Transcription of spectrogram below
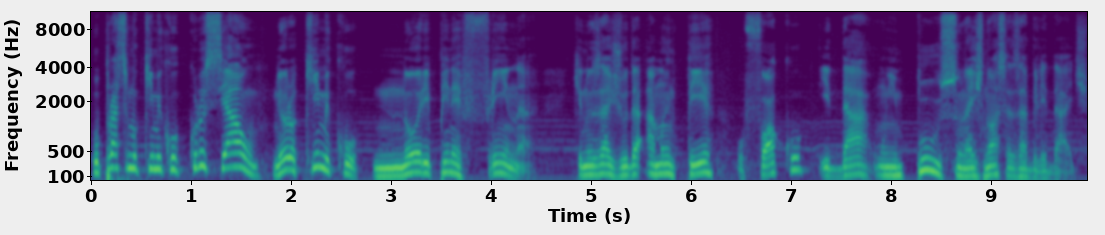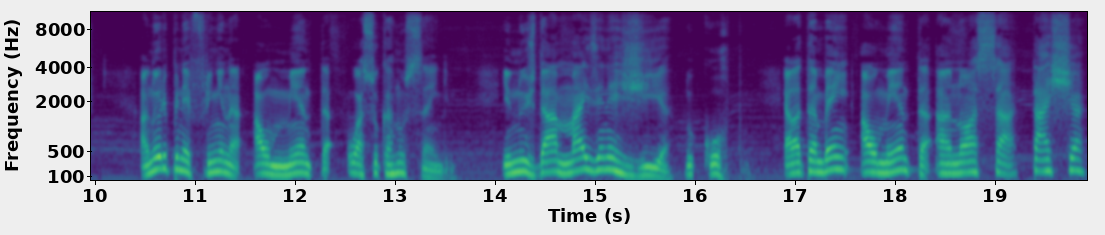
O próximo químico crucial, neuroquímico, noripinefrina, que nos ajuda a manter o foco e dá um impulso nas nossas habilidades. A noripinefrina aumenta o açúcar no sangue e nos dá mais energia no corpo. Ela também aumenta a nossa taxa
